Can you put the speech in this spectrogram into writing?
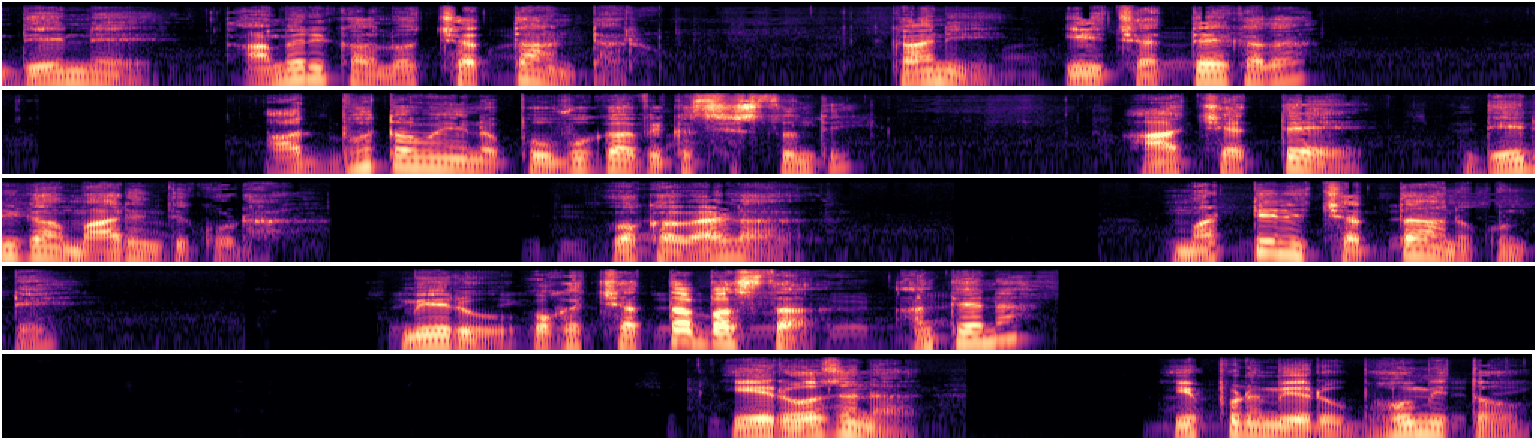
దీన్నే అమెరికాలో చెత్త అంటారు. కానీ ఈ చెత్తే కదా? అద్భుతమైన పువ్వుగా వికసిస్తుంది. ఆ చెత్తే దీనిగా మారింది కూడా. ఒకవేళ మట్టిని చెత్త అనుకుంటే మీరు ఒక చెత్త బస్తా అంతేనా? ఈ రోజున ఇప్పుడు మీరు భూమితో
